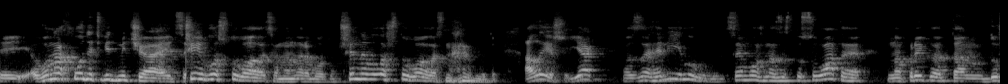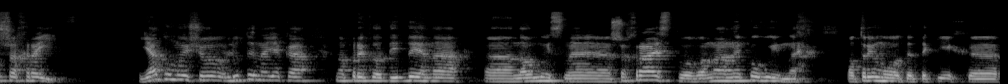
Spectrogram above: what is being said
Е, Вона ходить, відмічається, чи влаштувалася вона на роботу, чи не влаштувалася на роботу. Але ж як взагалі, ну це можна застосувати, наприклад, там до шахраїв. Я думаю, що людина, яка, наприклад, йде на е, навмисне шахрайство, вона не повинна отримувати таких. е,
